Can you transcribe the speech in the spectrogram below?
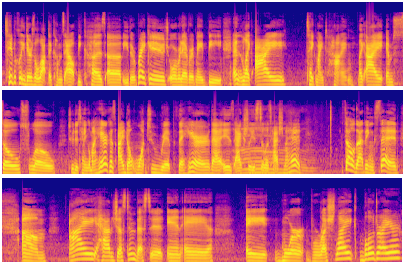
typically there's a lot that comes out because of either breakage or whatever it may be. And like I take my time. Like I am so slow to detangle my hair because I don't want to rip the hair that is actually still attached to my head. So that being said, um, I have just invested in a a more brush like blow dryer.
